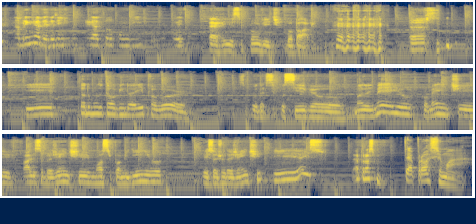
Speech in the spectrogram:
Não, brincadeira, gente. Muito obrigado pelo convite, qualquer coisa. É, isso, convite. Boa palavra. uh, e todo mundo que tá ouvindo aí, por favor, se possível, manda um e-mail, comente, fale sobre a gente, mostre pro amiguinho, isso ajuda a gente. E é isso. Até a próxima. Até a próxima.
